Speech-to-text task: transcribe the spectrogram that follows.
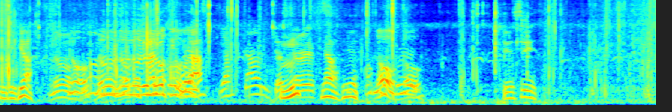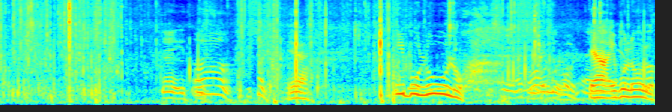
In here? No, No, no, no, no, no. in You front look of you, over. yeah, yeah. Just Hmm? direct. Yeah, yeah. No, no. Do you see? There it is. Oh, Yeah. Ibululu. Yeah, ibululu.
